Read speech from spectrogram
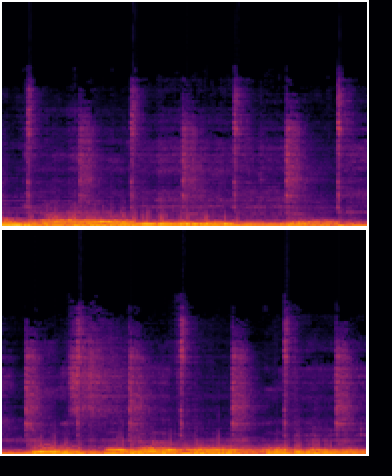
운명이기에 부서져 버린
